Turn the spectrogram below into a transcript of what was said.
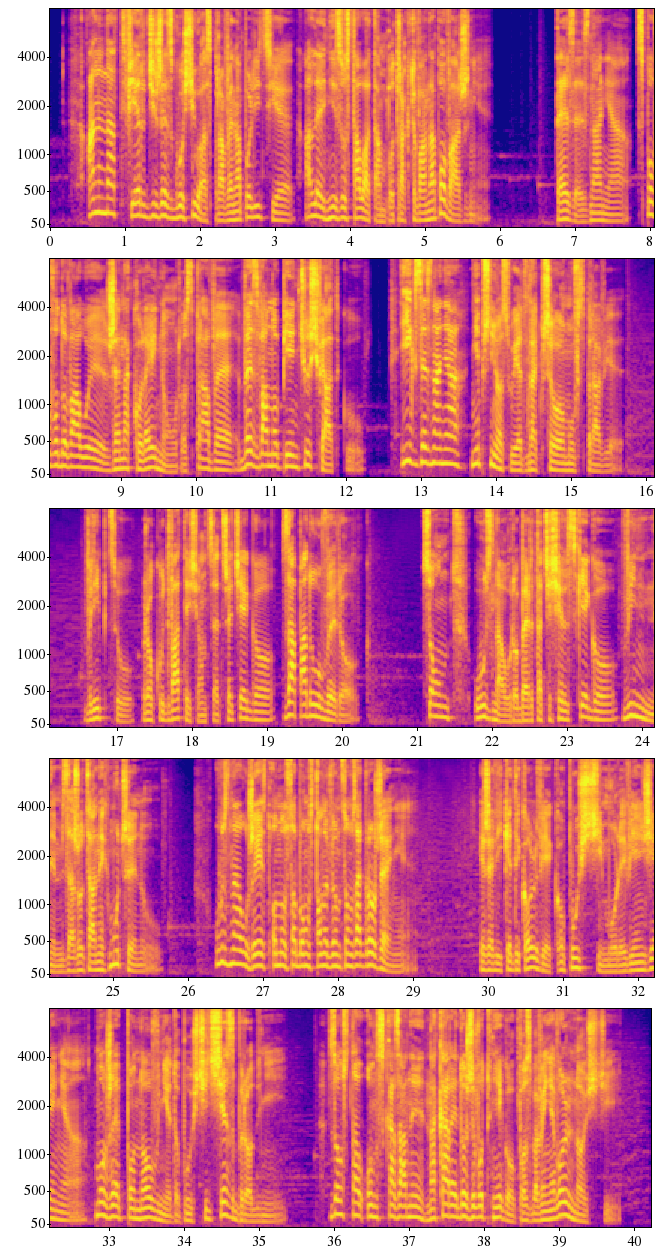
Anna twierdzi, że zgłosiła sprawę na policję, ale nie została tam potraktowana poważnie. Te zeznania spowodowały, że na kolejną rozprawę wezwano pięciu świadków. Ich zeznania nie przyniosły jednak przełomu w sprawie. W lipcu roku 2003 zapadł wyrok. Sąd uznał Roberta Ciesielskiego winnym zarzucanych mu czynów. Uznał, że jest on osobą stanowiącą zagrożenie. Jeżeli kiedykolwiek opuści mury więzienia, może ponownie dopuścić się zbrodni. Został on skazany na karę dożywotniego pozbawienia wolności.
